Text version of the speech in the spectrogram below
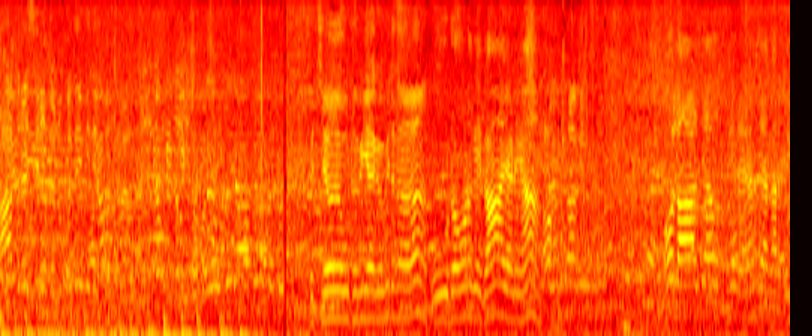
ਆਹ ਦ੍ਰਿਸ਼ ਨਹੀਂ ਤੁਹਾਨੂੰ ਕਦੇ ਵੀ ਦੇਖਣ ਨੂੰ ਮਿਲਦਾ ਪਿੱਛੇ ਉਹ ਊਠ ਵੀ ਆ ਗਿਆ ਉਹ ਵੀ ਦਿਖਾ। ਊਠ ਆਉਣਗੇ ਗਾਂ ਆ ਜਾਣੇ ਆ। ਉਹ ਲਾਲ ਜਿਹਾ ਉੱਥੇ ਰਹਿਣ ਦਿਆ ਕਰਕੇ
